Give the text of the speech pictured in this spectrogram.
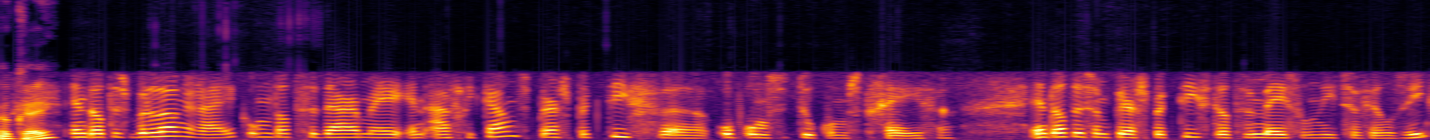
Okay. En dat is belangrijk omdat ze daarmee een Afrikaans perspectief op onze toekomst geven. En dat is een perspectief dat we meestal niet zoveel zien.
